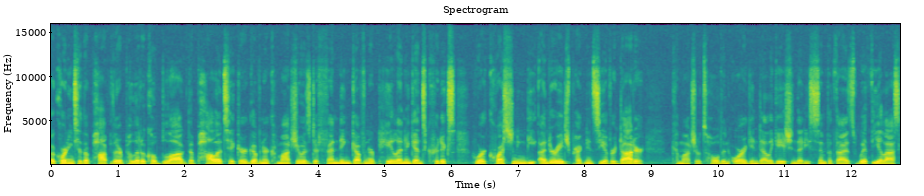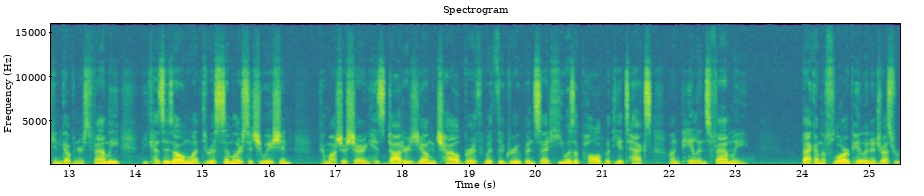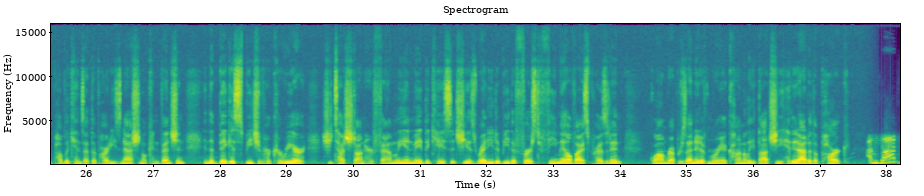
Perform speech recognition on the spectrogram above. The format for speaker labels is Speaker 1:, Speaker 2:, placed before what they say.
Speaker 1: According to the popular political blog The Politicker, Governor Camacho is defending Governor Palin against critics who are questioning the underage pregnancy of her daughter. Camacho told an Oregon delegation that he sympathized with the Alaskan governor's family because his own went through a similar situation. Camacho sharing his daughter's young childbirth with the group and said he was appalled with the attacks on Palin's family. Back on the floor, Palin addressed Republicans at the party's national convention in the biggest speech of her career. She touched on her family and made the case that she is ready to be the first female vice president. Guam Representative Maria Connolly thought she hit it out of the park.
Speaker 2: I'm glad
